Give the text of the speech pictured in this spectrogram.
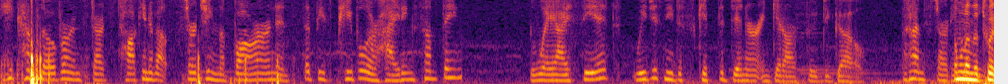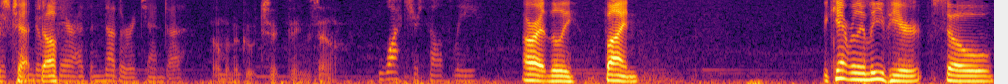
He comes over and starts talking about searching the barn and that these people are hiding something. The way I see it, we just need to skip the dinner and get our food to go. But I'm starting Someone to in the Twitch chat, friend Joff. there has another agenda. I'm gonna go check things out. Watch yourself, Lee. Alright, Lilly, fine. We can't really leave here, so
